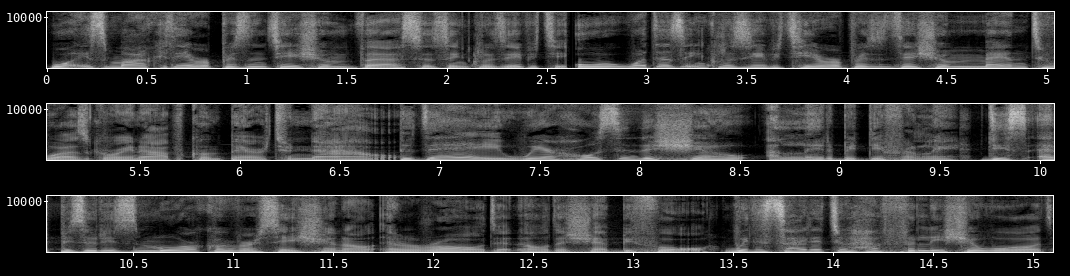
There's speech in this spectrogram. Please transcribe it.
What is marketing representation versus inclusivity? Or what does inclusivity and representation mean to us growing up compared to now? Today, we are hosting the show a little bit differently. This episode is more conversational and raw than all the show before. We decided to have Felicia Ward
